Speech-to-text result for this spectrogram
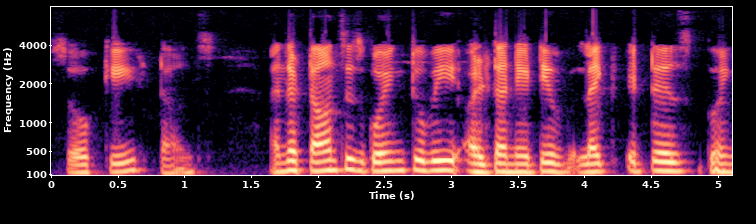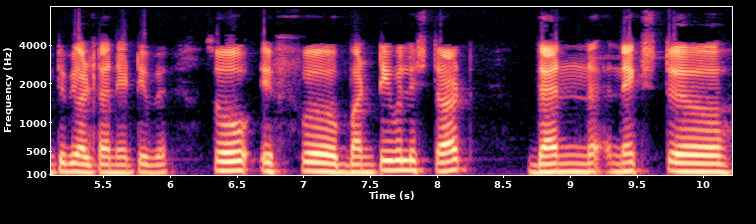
So k turns and the turns is going to be alternative like it is going to be alternative. So if uh, bunty will start then next uh,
